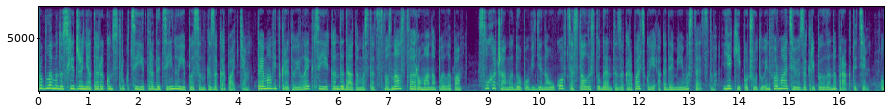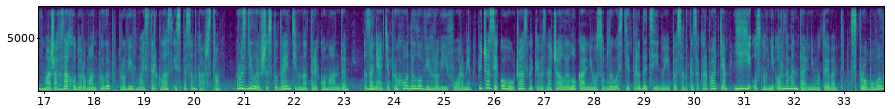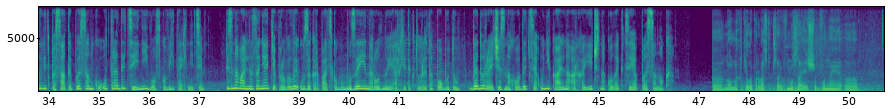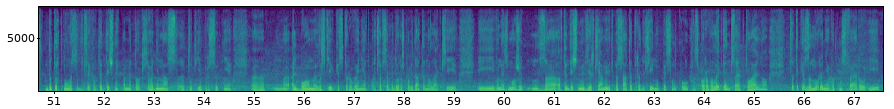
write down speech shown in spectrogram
Проблеми дослідження та реконструкції традиційної писанки Закарпаття. Тема відкритої лекції кандидата мистецтвознавства Романа Пилипа. Слухачами доповіді науковця стали студенти Закарпатської академії мистецтв, які почуту інформацію закріпили на практиці. В межах заходу Роман Пилип провів майстер-клас із писанкарства, розділивши студентів на три команди. Заняття проходило в ігровій формі, під час якого учасники визначали локальні особливості традиційної писанки Закарпаття, її основні орнаментальні мотиви, спробували відписати писанку у традиційній восковій техніці. Пізнавальне заняття провели у Закарпатському музеї народної архітектури та побуту, де, до речі, знаходиться унікальна архаїчна колекція писанок. Е, Ну, ми хотіли провести це в музеї, щоб вони доторкнулися до цих автентичних пам'яток. Сьогодні у нас е, тут є присутні е, альбоми, листівки старовинні. Я про це все буду розповідати на лекції. І вони зможуть за автентичними взірцями відписати традиційну писанку. Скоро Великдень, це актуально. Це таке занурення в атмосферу і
